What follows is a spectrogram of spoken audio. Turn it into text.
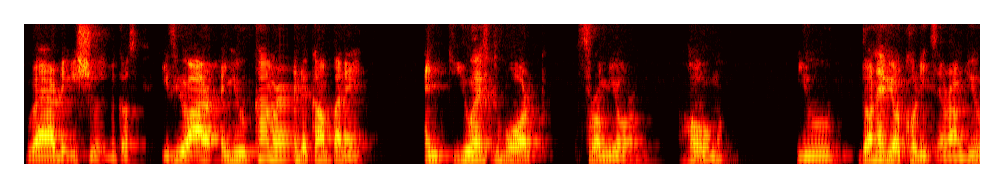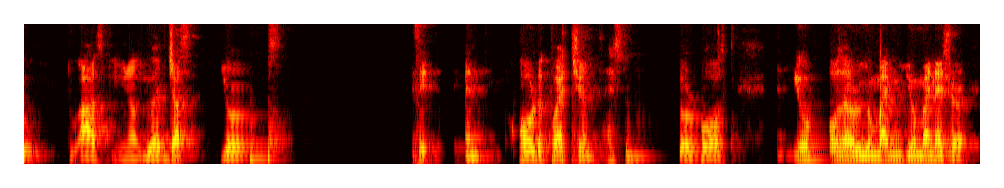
where are the issues. Because if you are a newcomer in the company, and you have to work from your home you don't have your colleagues around you to ask you know you have just your boss. That's it. And all the question has to be your boss your boss or your, man, your manager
